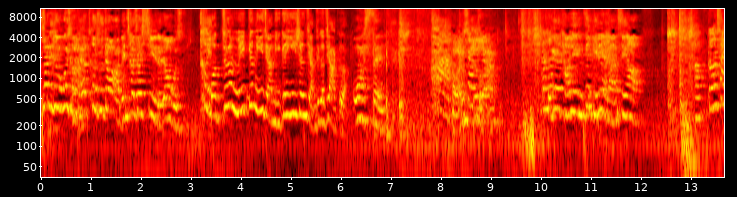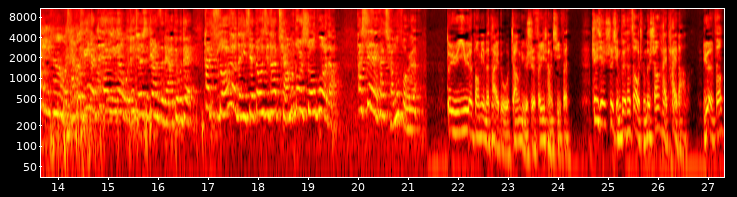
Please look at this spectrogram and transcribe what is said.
那你就为什么还要特殊在我耳边悄悄细语的让我特？我这个没跟你讲，你跟医生讲这个价格。哇塞！好了，你先走啊。我跟唐林，你自己凭点良心啊。好，刚刚夏医生，我采访。我跟你讲，这家医院我就觉得是这样子的呀，对不对？他所有的一些东西，他全部都是说过的。他现在他全部否认。对于医院方面的态度，张女士非常气愤。这件事情对她造成的伤害太大了，院方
